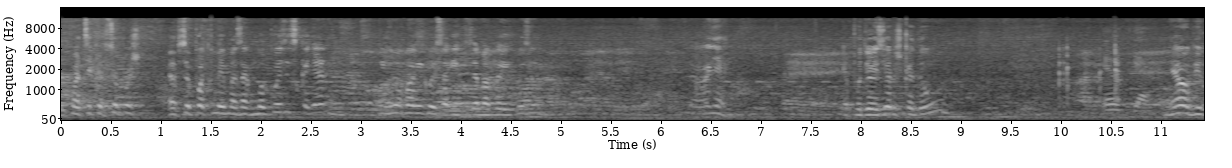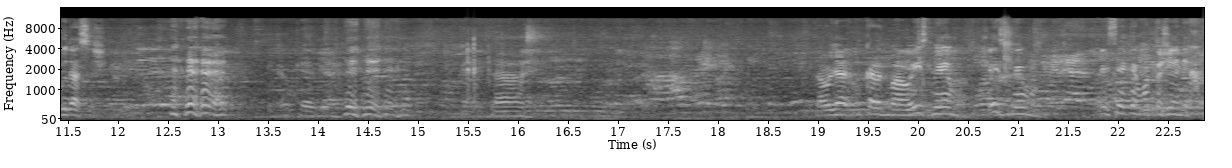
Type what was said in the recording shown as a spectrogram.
Não pode ser que a pessoa, depois, a pessoa pode comer mais alguma coisa, se calhar, tem qualquer coisa. Se alguém quiser mais qualquer coisa, olha, é por 2 euros cada um, É o que há. não é o bigodaças? é o que é. Tá. Está a olhar com cara de mal, é isso mesmo, é isso mesmo. Esse é que é fotogénico.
